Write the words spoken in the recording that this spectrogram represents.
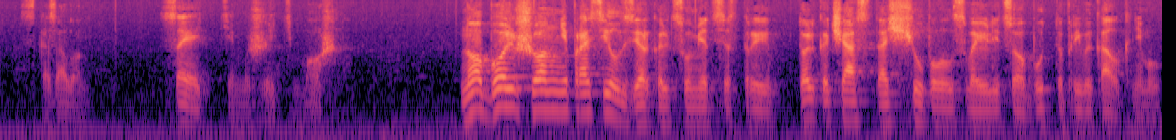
— сказал он. «С этим жить можно». Но больше он не просил зеркальцу медсестры, только часто ощупывал свое лицо, будто привыкал к нему.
